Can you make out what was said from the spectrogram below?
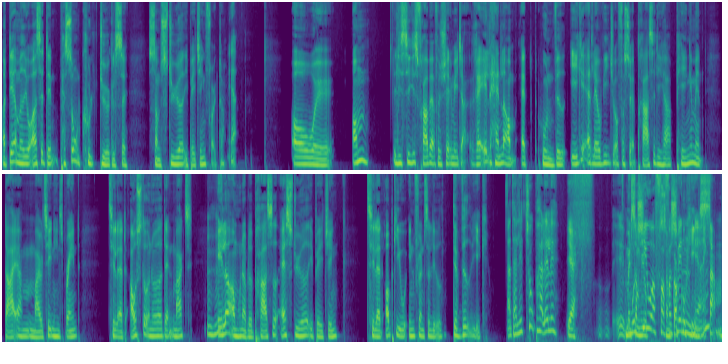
og dermed jo også den personkultdyrkelse, som styret i Beijing frygter. Ja. Og øh, om Lisikkis fravær for sociale medier reelt handler om, at hun ved ikke at lave videoer, forsøger at presse de her pengemænd, der ejer majoriteten af hendes brand, til at afstå noget af den magt, Mm-hmm. mm. eller om hun er blevet presset af styret i Beijing til at opgive influencerlivet, det ved vi ikke. Og der er lidt to parallelle Ja, øh, men som motiver jo, for som godt kunne forsvinden her, ikke? sammen.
